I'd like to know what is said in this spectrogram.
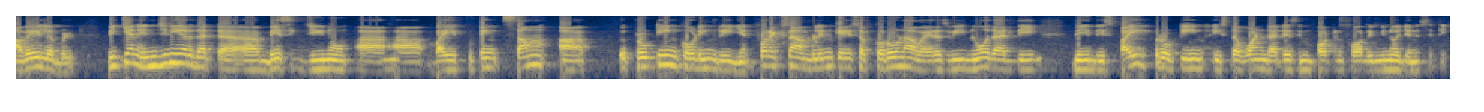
available, we can engineer that uh, basic genome uh, uh, by putting some uh, protein coding region. For example, in case of coronavirus, we know that the the, the spike protein is the one that is important for immunogenicity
